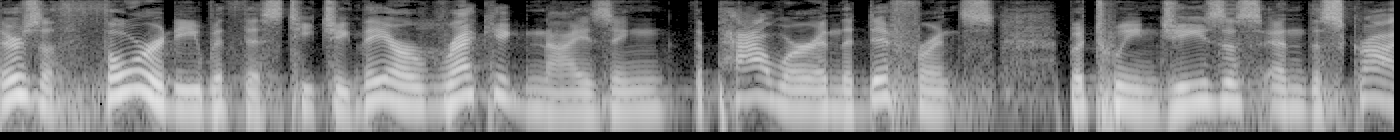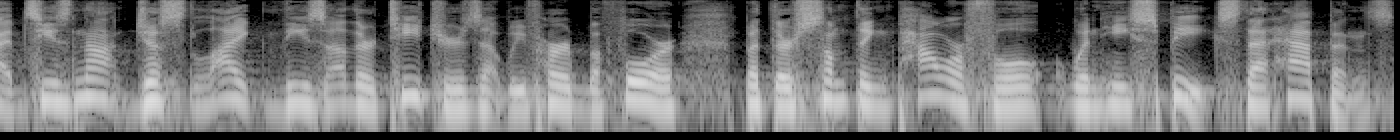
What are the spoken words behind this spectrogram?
There's authority with this teaching. They are recognizing the power and the difference between Jesus and the scribes. He's not just like these other teachers that we've heard before, but there's something powerful when he speaks that happens.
